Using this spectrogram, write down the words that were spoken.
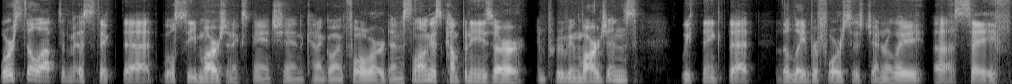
we're still optimistic that we'll see margin expansion kind of going forward. And as long as companies are improving margins, we think that the labor force is generally uh, safe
